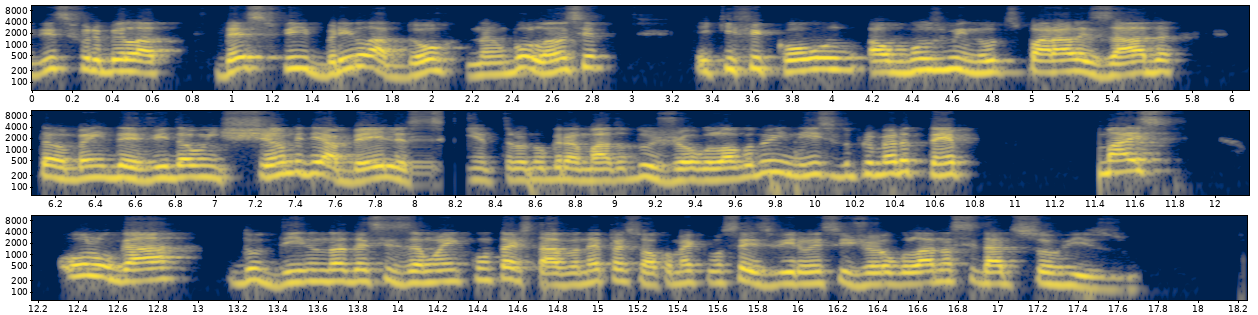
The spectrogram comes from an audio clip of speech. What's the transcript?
desfibrilador na ambulância e que ficou alguns minutos paralisada também devido ao enxame de abelhas que entrou no gramado do jogo logo no início do primeiro tempo. Mas o lugar do Dino na decisão é incontestável, né, pessoal? Como é que vocês viram esse jogo lá na cidade de Sorriso?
